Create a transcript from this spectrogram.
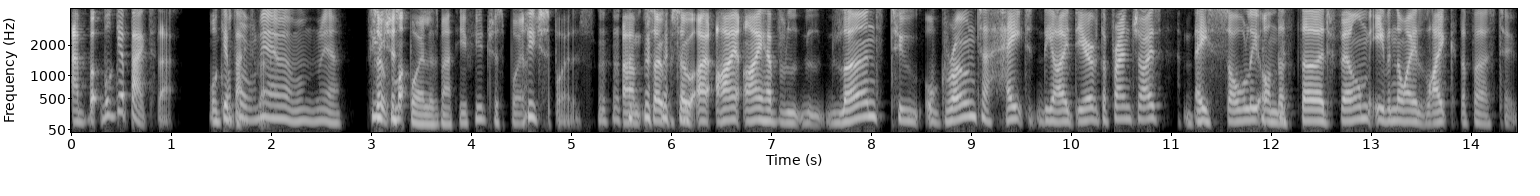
And but we'll get back to that. We'll get We'll back to that. Yeah, well, yeah. Future my- spoilers, Matthew. Future spoilers. Future spoilers. Um, so so I, I I have learned to or grown to hate the idea of the franchise based solely on the third film, even though I like the first two.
